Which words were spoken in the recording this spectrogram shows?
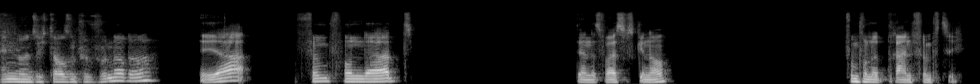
91.500, oder? Ja, 500. Denn das weißt du es genau. 553.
